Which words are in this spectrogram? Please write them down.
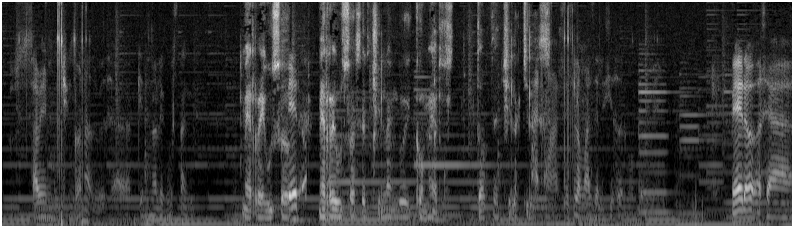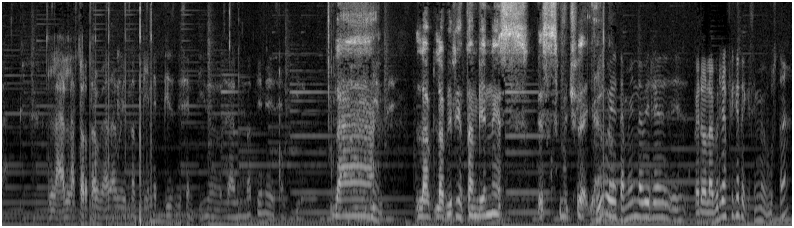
pues, saben muy chingonas, güey. Me rehuso, Pero, me rehuso a ser chilango y comer torta de ah, chilaquiles. no, es lo más delicioso del mundo, güey. Pero, o sea, la, la torta ahogada, güey, no tiene pies ni sentido. O sea, no tiene sentido. La, la, la birria también es, es mucho de allá. Sí, ¿no? güey, también la birria, es- pero la birria, fíjate que sí me gusta.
